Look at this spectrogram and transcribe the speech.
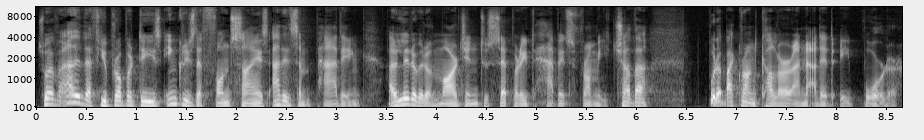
So I've added a few properties, increased the font size, added some padding, a little bit of margin to separate habits from each other, put a background color and added a border.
